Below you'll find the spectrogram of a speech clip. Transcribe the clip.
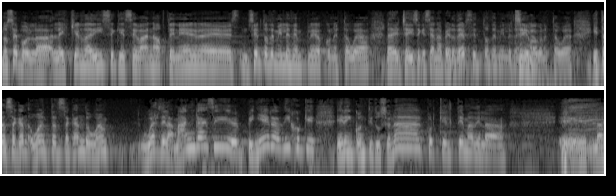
no sé, pues la, la izquierda dice que se van a obtener eh, cientos de miles de empleos con esta weá, la derecha dice que se van a perder cientos de miles de Sí, empleos con esta weá. Y están sacando, weón, están sacando, weón, weas de la manga, así. El Piñera dijo que era inconstitucional porque el tema de la... eh, la-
